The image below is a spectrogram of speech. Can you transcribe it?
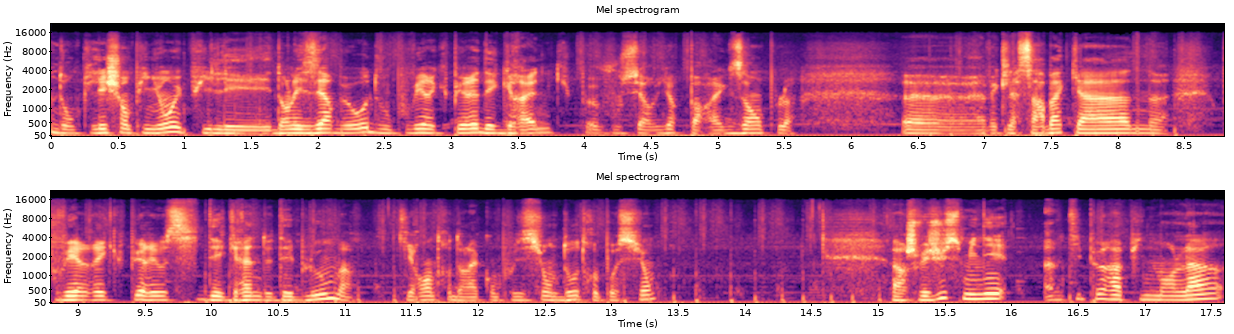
donc les champignons et puis les, dans les herbes hautes vous pouvez récupérer des graines qui peuvent vous servir par exemple euh, avec la sarbacane. Vous pouvez récupérer aussi des graines de débloom qui rentrent dans la composition d'autres potions. Alors je vais juste miner un petit peu rapidement là,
